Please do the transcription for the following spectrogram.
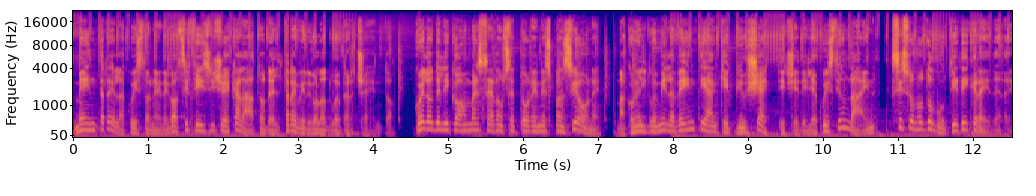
mentre l'acquisto nei negozi negozi fisici è calato del 3,2%. Quello dell'e-commerce era un settore in espansione, ma con il 2020 anche i più scettici degli acquisti online si sono dovuti ricredere.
